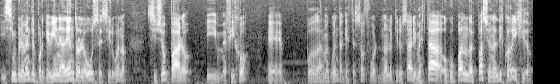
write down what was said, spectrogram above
Y simplemente porque viene adentro lo use. Es decir, bueno, si yo paro y me fijo, eh, puedo darme cuenta que este software no lo quiero usar y me está ocupando espacio en el disco rígido.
